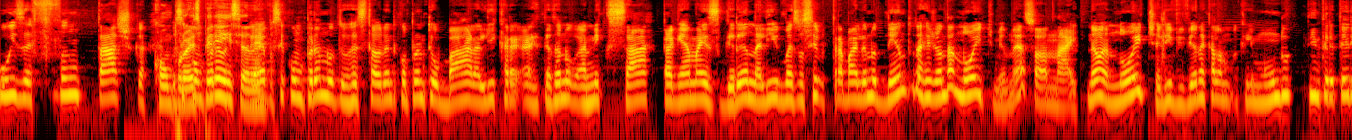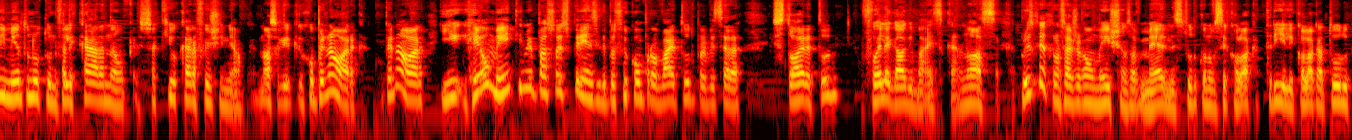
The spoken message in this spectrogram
coisa fantástica. Comprou Você a experiência, né? É, você comprando o teu restaurante, comprando teu bar ali, cara, eh, tentando anexar pra ganhar mais grana ali, mas você trabalhando dentro da região da noite mesmo, não é só night. Não, é noite ali, vivendo aquela, aquele mundo de entretenimento noturno. Eu falei, cara, não, cara, isso aqui o cara foi genial. cara. Nossa, eu eu comprei na hora, cara. Comprei na hora. E realmente me passou a experiência. Depois fui comprovar e tudo pra ver se era história, tudo. Foi legal demais, cara. Nossa, cara. Por isso que quando você vai jogar um Mansions of Madness, tudo, quando você coloca trilha, e coloca tudo,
